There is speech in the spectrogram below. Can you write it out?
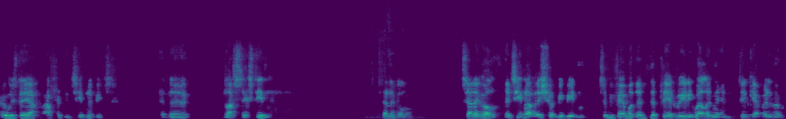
who was the African team they beat in the last sixteen. Senegal. Senegal, the team that they should be beaten, to be fair, but they, they played really well and, and, did get rid of them.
